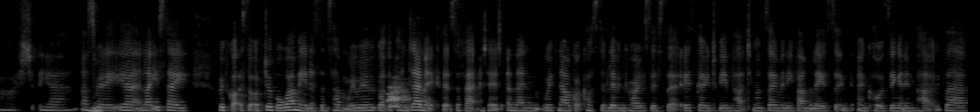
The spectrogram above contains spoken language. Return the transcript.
Gosh, yeah, that's mm. really yeah, and like you say, we've got a sort of double whammy in a sense, haven't we? We've got the pandemic that's affected, and then we've now got cost of living crisis that is going to be impacting on so many families and, and causing an impact there.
